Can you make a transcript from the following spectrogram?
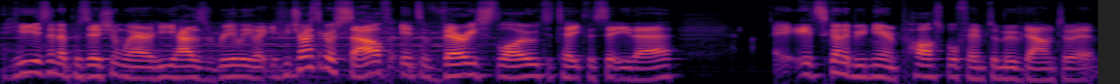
he is in a position where he has really like if he tries to go south, it's very slow to take the city there. It's going to be near impossible for him to move down to it.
